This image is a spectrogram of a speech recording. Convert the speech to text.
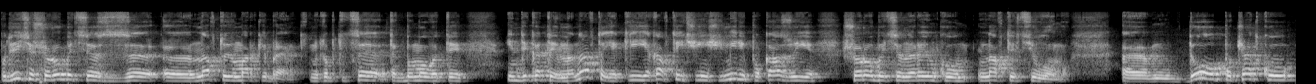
Подивіться, що робиться з е, нафтою марки Brent. Ну, тобто, це, так би мовити, індикативна нафта, які, яка в тій чи іншій мірі показує, що робиться на ринку нафти в цілому. Е, до початку,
